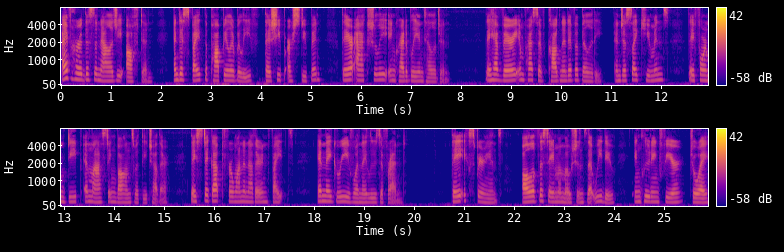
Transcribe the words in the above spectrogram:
I've heard this analogy often, and despite the popular belief that sheep are stupid, they are actually incredibly intelligent. They have very impressive cognitive ability, and just like humans, they form deep and lasting bonds with each other. They stick up for one another in fights, and they grieve when they lose a friend. They experience all of the same emotions that we do, including fear, joy,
